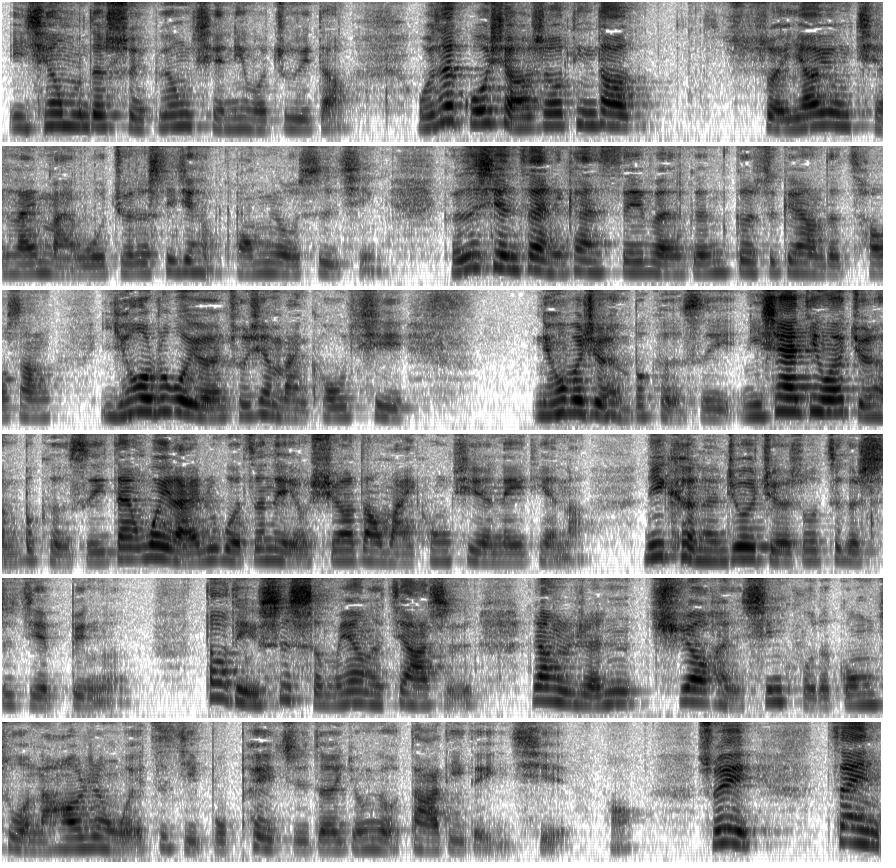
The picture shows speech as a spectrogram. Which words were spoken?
以前我们的水不用钱，你有没有注意到？我在国小的时候听到。水要用钱来买，我觉得是一件很荒谬的事情。可是现在你看，seven 跟各式各样的超商，以后如果有人出现买空气，你会不会觉得很不可思议？你现在听会觉得很不可思议，但未来如果真的有需要到买空气的那一天呢、你可能就会觉得说，这个世界病了。到底是什么样的价值，让人需要很辛苦的工作，然后认为自己不配值得拥有大地的一切？啊，所以。在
